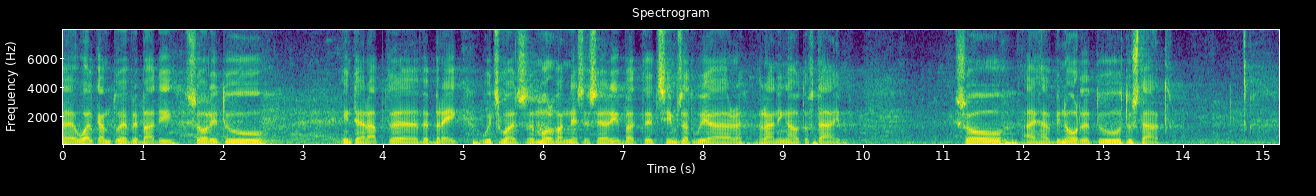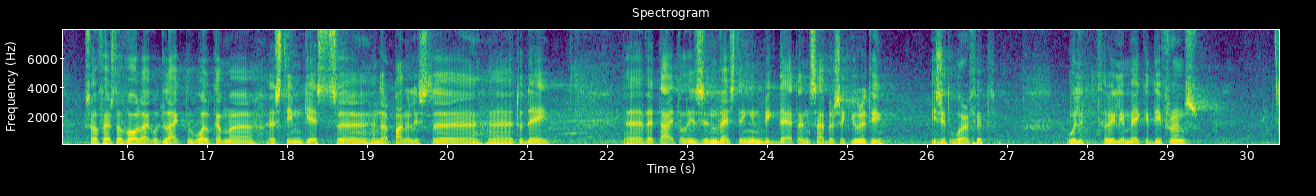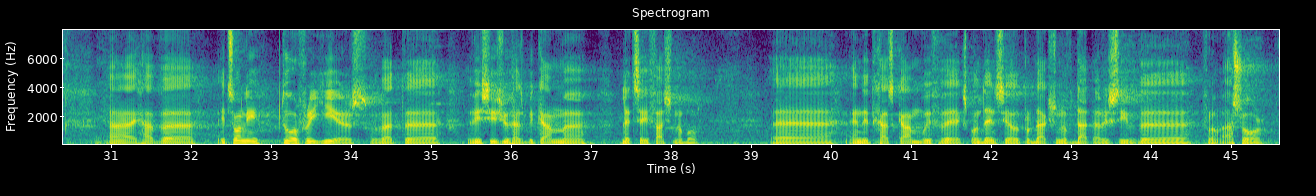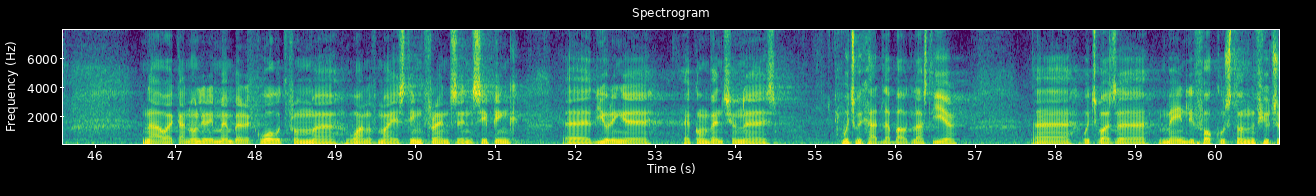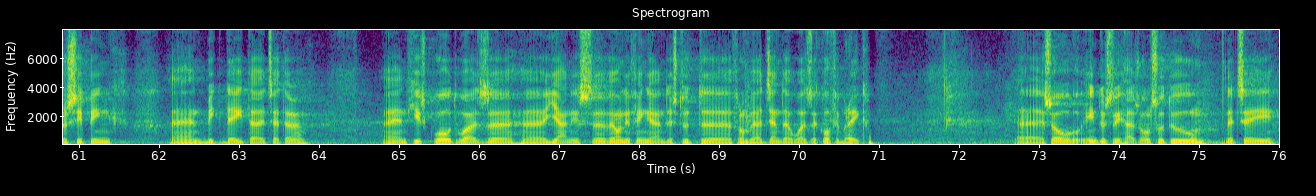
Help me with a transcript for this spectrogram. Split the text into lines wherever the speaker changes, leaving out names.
Uh, welcome to everybody. Sorry to interrupt uh, the break, which was uh, more than necessary, but it seems that we are running out of time. So I have been ordered to, to start. So first of all, I would like to welcome uh, esteemed guests uh, and our panelists uh, today. the title is Investing in Big Data and Cybersecurity. Is it worth it? Will it really make a difference? I have, uh, it's only two or three years that uh, this issue has become, uh, let's say, fashionable. Uh, and it has come with the exponential production of data received uh, from ashore. Now, I can only remember a quote from uh, one of my esteemed friends in shipping during a, a convention which we had about last year. Uh, which was uh, mainly focused on future shipping and big data, etc. And his quote was, uh, Yanis, the only thing I understood from the agenda was a coffee break. so industry has also to, let's say,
